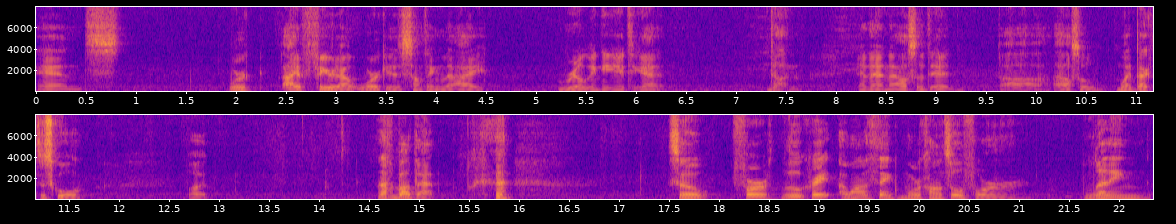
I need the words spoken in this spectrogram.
and work. I figured out work is something that I really needed to get done, and then I also did. Uh, I also went back to school, but enough about that. so for Loot Crate, I want to thank MoreConsole for letting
